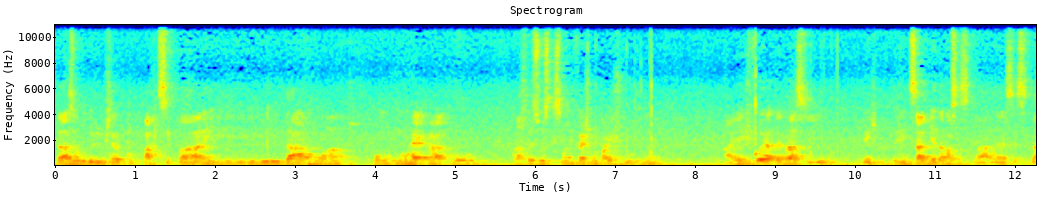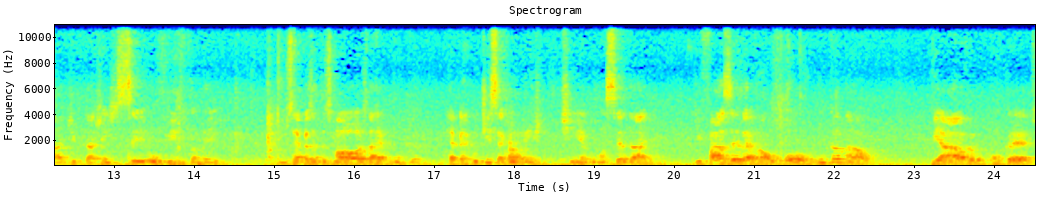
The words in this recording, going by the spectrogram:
das ouvidorias do Ministério Público participarem e, e- e dar uma, como que um recado para as pessoas que se manifestam no país todo. Né? Aí a gente foi até Brasília, a gente, a gente sabia da nossa da necessidade de, da gente ser ouvido também, os representantes maiores da República repercutisse aquilo que a gente tinha como ansiedade, de fazer levar ao povo um canal viável, concreto,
